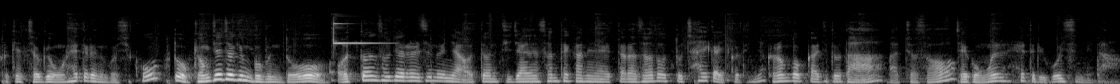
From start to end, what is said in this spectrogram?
그렇게 적용을 해드리는 것이고 또 경제적인 부분도 어떤 소재를 쓰느냐 어떤 디자인을 선택하느냐에 따라서도 또 차이가 있거든요. 그런 것까지도 다 맞춰서 제공을 해드리고 있습니다.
